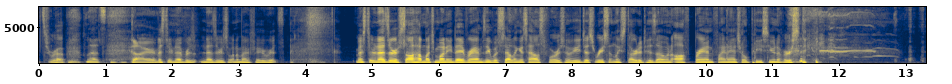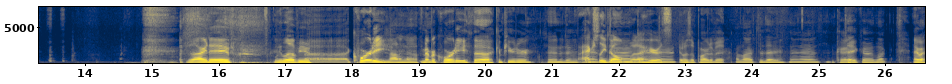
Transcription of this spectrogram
It's rough. That's dire. Mr. Nezzer is one of my favorites. Mr. Nezzer saw how much money Dave Ramsey was selling his house for, so he just recently started his own off-brand financial peace university. Sorry, Dave. We love you. uh, QWERTY. Not enough. Remember QWERTY, the computer? I actually don't, but I hear it's it was a part of it. Alive today. Okay. Take a look. Anyway,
